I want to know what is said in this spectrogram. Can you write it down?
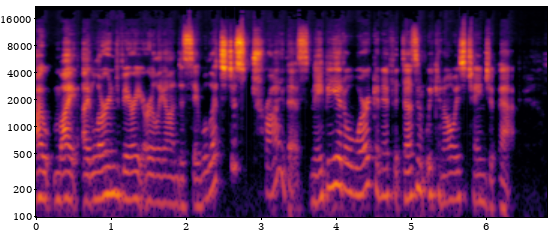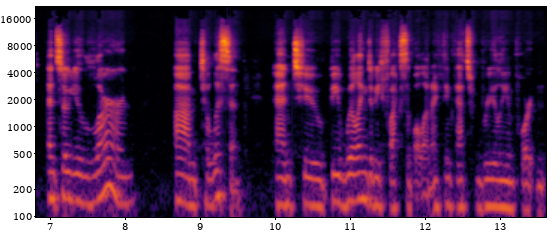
I my I learned very early on to say, well, let's just try this. Maybe it'll work, and if it doesn't, we can always change it back. And so you learn um, to listen and to be willing to be flexible. And I think that's really important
